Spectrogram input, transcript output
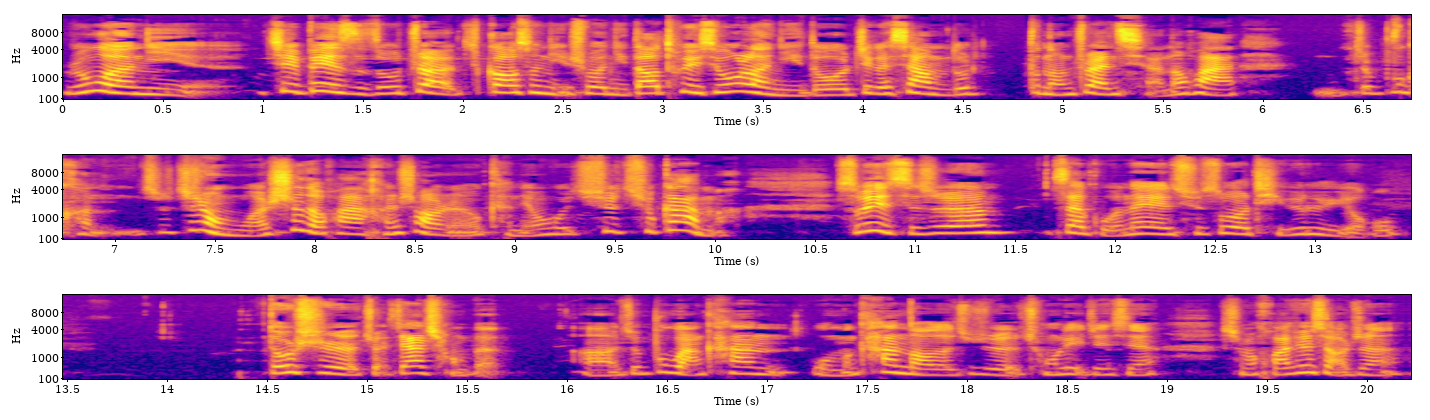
如果你这辈子都赚，告诉你说你到退休了，你都这个项目都不能赚钱的话，就不可能。就这种模式的话，很少人肯定会去去干嘛。所以，其实在国内去做体育旅游，都是转嫁成本啊！就不管看我们看到的，就是崇礼这些什么滑雪小镇，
